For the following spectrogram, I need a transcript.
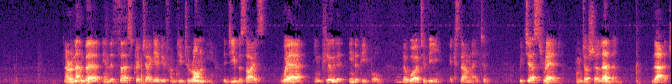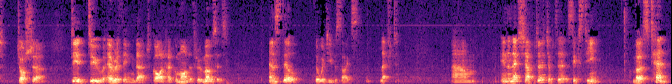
Now remember, in the first scripture I gave you from Deuteronomy, the Jebusites were included in the people that were to be exterminated. We just read from Joshua 11 that Joshua did do everything that God had commanded through Moses, and still there were Jebusites left. Um, in the next chapter, chapter 16, verse 10,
